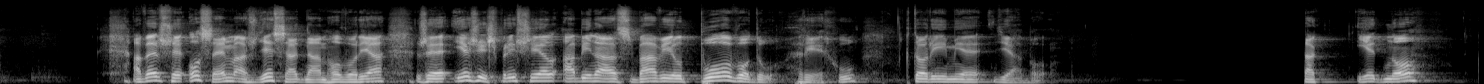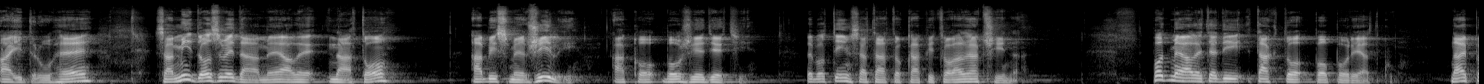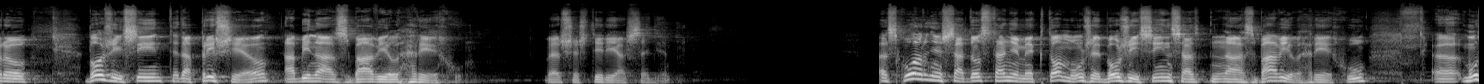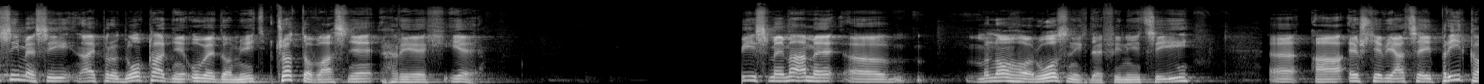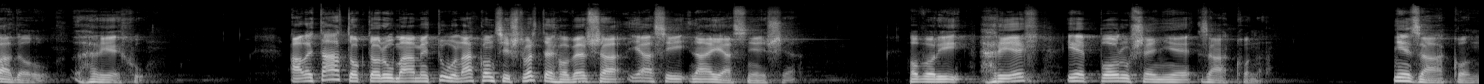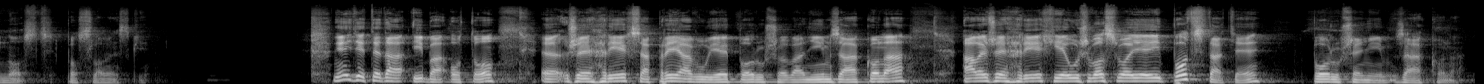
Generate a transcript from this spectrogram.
A verše 8 až 10 nám hovoria, že Ježiš prišiel, aby nás zbavil pôvodu hriechu, ktorým je diabol. Tak jedno aj druhé sa my dozvedáme ale na to, aby sme žili ako Božie deti. Lebo tým sa táto kapitola začína. Poďme ale tedy takto po poriadku. Najprv Boží syn teda prišiel, aby nás zbavil hriechu. Verše 4 až 7. A skôr, než sa dostaneme k tomu, že Boží syn sa nás zbavil hriechu, e, musíme si najprv dôkladne uvedomiť, čo to vlastne hriech je. V písme máme e, mnoho rôznych definícií e, a ešte viacej príkladov hriechu. Ale táto, ktorú máme tu na konci 4. verša, je asi najjasnejšia. Hovorí, hriech je porušenie zákona. Nezákonnosť po slovensky. Nejde teda iba o to, e, že hriech sa prejavuje porušovaním zákona, ale že hriech je už vo svojej podstate porušením zákona.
